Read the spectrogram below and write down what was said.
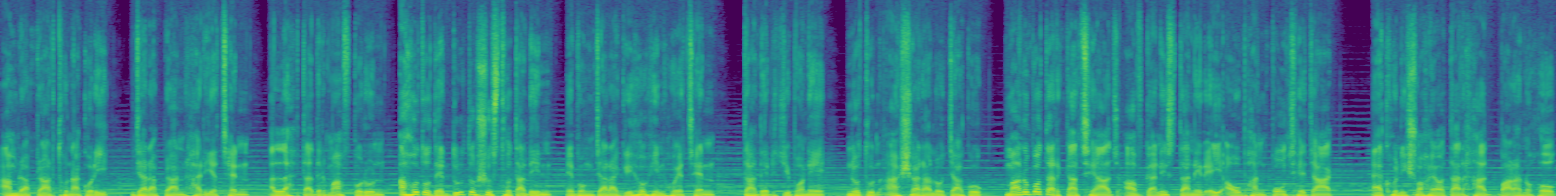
আমরা প্রার্থনা করি, যারা প্রাণ হারিয়েছেন, আল্লাহ তাদের মাফ করুন, আহতদের দ্রুত সুস্থতা দিন এবং যারা গৃহহীন হয়েছেন, তাদের জীবনে নতুন আশার আলো জাগুক। মানবতার কাছে আজ আফগানিস্তানের এই আহ্বান পৌঁছে যাক। এখনই সহায়তার হাত বাড়ানো হোক।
